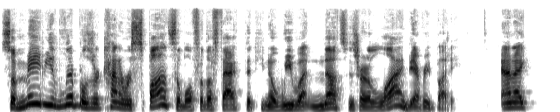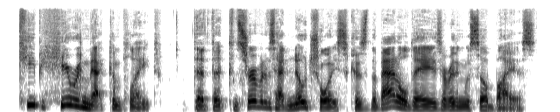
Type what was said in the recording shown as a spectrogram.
So maybe liberals are kind of responsible for the fact that, you know, we went nuts and started lying to everybody. And I keep hearing that complaint that the conservatives had no choice because the bad old days, everything was so biased.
